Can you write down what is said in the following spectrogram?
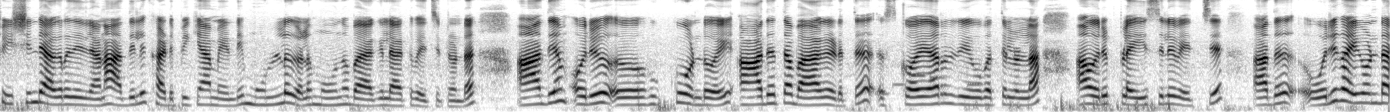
ഫിഷിന്റെ ആകൃതിയിലാണ്. അതിൽ ഘടിപ്പിക്കാൻ വേണ്ടി മുള്ളുകൾ മൂന്ന് ബാഗിലായിട്ട് വെച്ചിട്ടുണ്ട്. ആദ്യം ഒരു ഹുക്ക് കൊണ്ടുപോയി ആദ്യത്തെ ബാഗ് എടുത്ത് സ്ക്വയർ രൂപത്തിലുള്ള ആ ഒരു പ്ലേസിൽ വെച്ച് അത് ഒരു കൈ കൊണ്ട്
